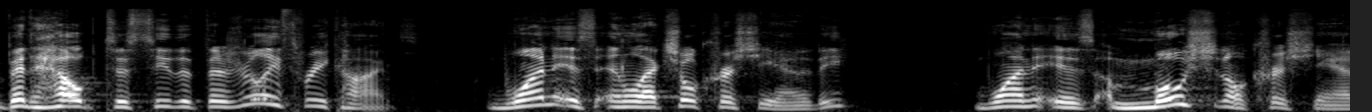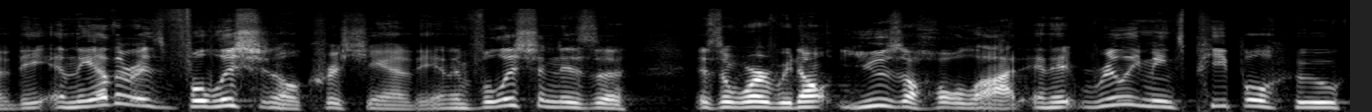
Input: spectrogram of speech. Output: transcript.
been helped to see that there's really three kinds. One is intellectual Christianity, one is emotional Christianity, and the other is volitional Christianity. And volition is a, is a word we don't use a whole lot, and it really means people who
